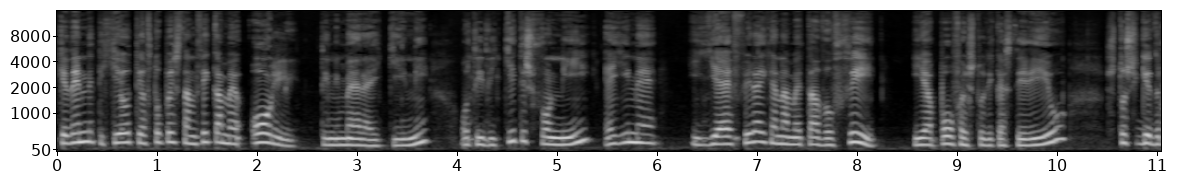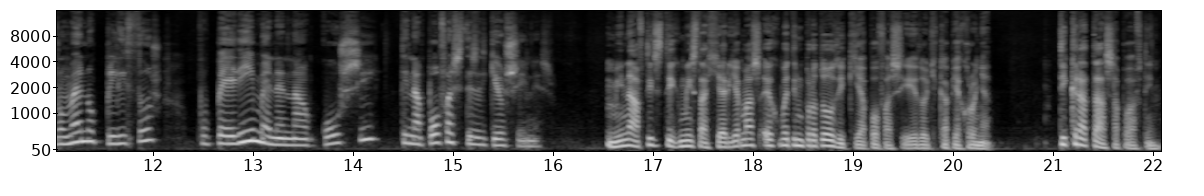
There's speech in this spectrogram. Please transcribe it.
Και δεν είναι τυχαίο ότι αυτό που αισθανθήκαμε όλη την ημέρα εκείνη, ότι η δική της φωνή έγινε η γέφυρα για να μεταδοθεί η απόφαση του δικαστηρίου στο συγκεντρωμένο πλήθος που περίμενε να ακούσει την απόφαση της δικαιοσύνης. Μήνα αυτή τη στιγμή στα χέρια μας έχουμε την πρωτόδικη απόφαση εδώ και κάποια χρόνια. Τι κρατάς από αυτήν;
